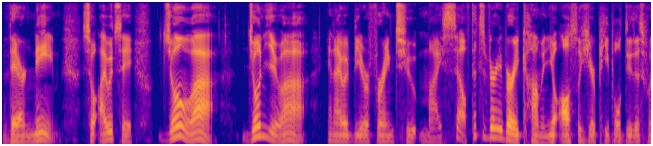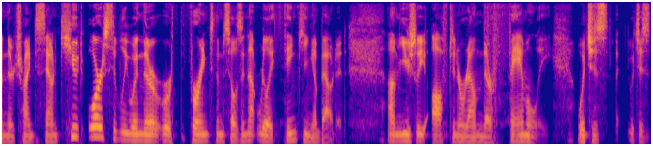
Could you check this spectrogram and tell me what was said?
their name. So I would say, John wa, John wa, and I would be referring to myself. That's very, very common. You'll also hear people do this when they're trying to sound cute or simply when they're referring to themselves and not really thinking about it. Um, usually, often around their family, which is which is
